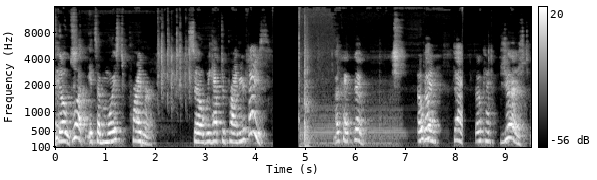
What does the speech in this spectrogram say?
a it- ghost. look, it's a moist primer. So we have to prime your face. Okay, good. Okay. Done. Okay. Judged.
